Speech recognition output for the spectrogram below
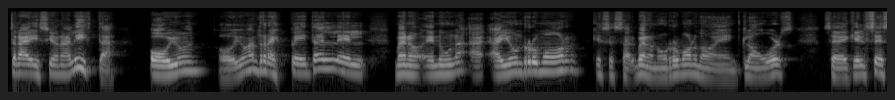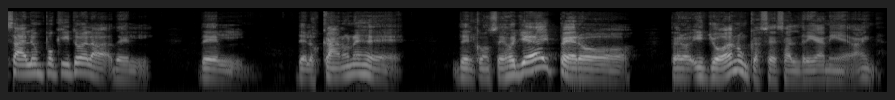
tradicionalista. Obi-Wan, Obi-Wan respeta el, el, bueno, en una, hay un rumor que se sale, bueno, no un rumor, no, en Clone Wars se ve que él se sale un poquito de la, del, del, de los cánones de, del Consejo Jedi, pero, pero y Yoda nunca se saldría ni de vaina.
